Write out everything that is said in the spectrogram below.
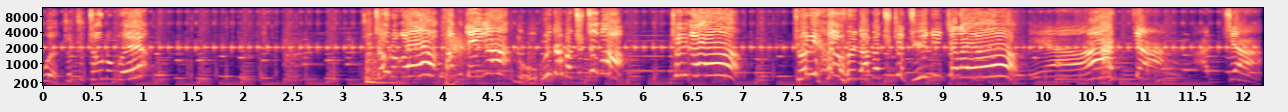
뭐야 저 쫓아오는 거예요? 쫓아오는 거예요? 방쟁이가? 왜 나만 쫓아가? 저리 가요 저리 가요 왜 나만 쫓아? 뒤에도 있잖아요! 야 아짜! 아짜!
